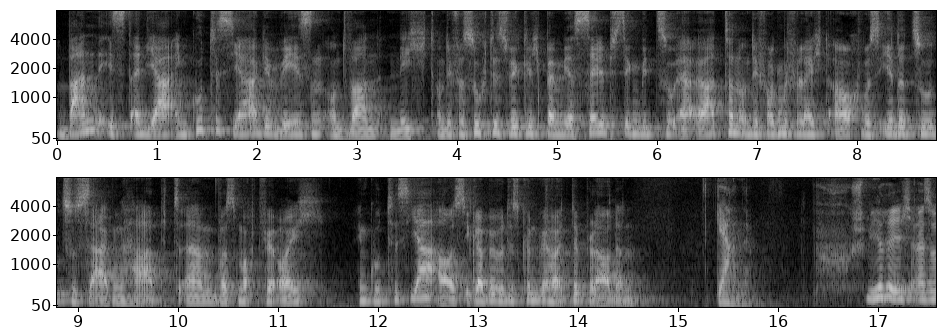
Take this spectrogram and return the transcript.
wann ist ein Jahr ein gutes Jahr gewesen und wann nicht. Und ich versuche das wirklich bei mir selbst irgendwie zu erörtern und ich frage mich vielleicht auch, was ihr dazu zu sagen habt. Ähm, was macht für euch ein gutes Jahr aus? Ich glaube, über das können wir heute plaudern. Gerne. Puh, schwierig. Also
